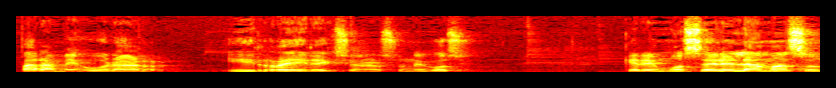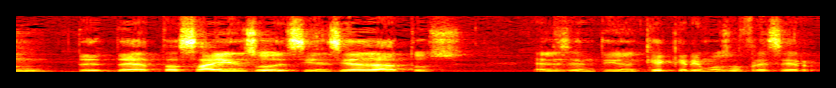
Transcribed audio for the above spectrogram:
para mejorar y redireccionar su negocio. Queremos ser el Amazon de Data Science o de ciencia de datos, en el sentido en que queremos ofrecer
